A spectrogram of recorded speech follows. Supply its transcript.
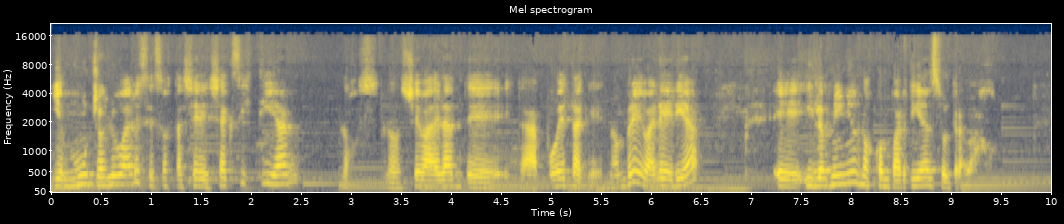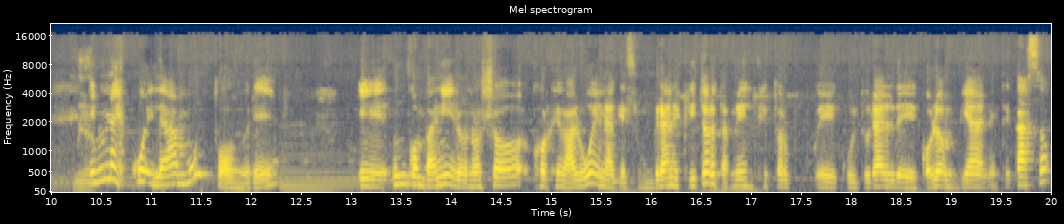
Y en muchos lugares esos talleres ya existían, los, los lleva adelante esta poeta que nombré, Valeria, eh, y los niños nos compartían su trabajo. Mira. En una escuela muy pobre, eh, un compañero, no yo, Jorge Balbuena, que es un gran escritor, también gestor eh, cultural de Colombia en este caso,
